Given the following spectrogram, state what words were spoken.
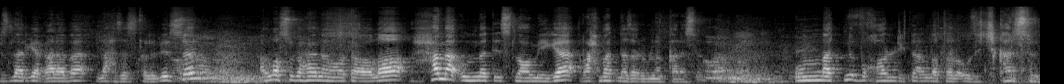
bizlarga g'alaba lahzasi qilib bersin. Alloh subhanahu va taolo hamma ummati islomiyga rahmat nazari bilan qarasin. Ummatni bu xorlikdan Alloh taolo o'zi chiqarsin.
